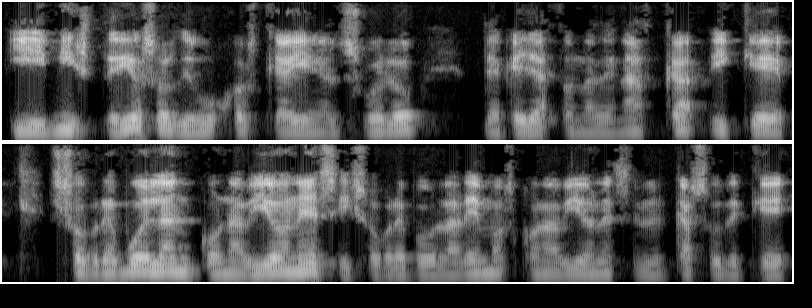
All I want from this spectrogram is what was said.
y misteriosos dibujos que hay en el suelo de aquella zona de Nazca y que sobrevuelan con aviones y sobrepoblaremos con aviones en el caso de que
